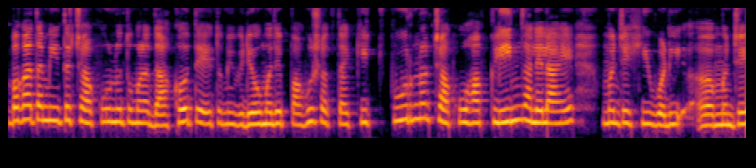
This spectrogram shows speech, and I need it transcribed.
बघा आता मी इथं चाकून तुम्हाला दाखवते. तुम्ही व्हिडिओमध्ये पाहू शकता की पूर्ण चाकू हा क्लीन झालेला आहे. म्हणजे ही वडी म्हणजे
